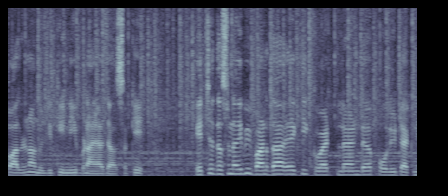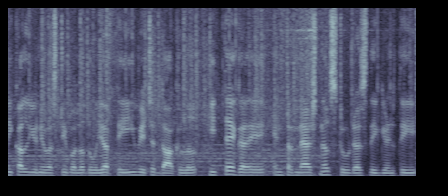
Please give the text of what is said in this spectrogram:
ਪਾਲਣਾ ਨੂੰ ਯਕੀਨੀ ਬਣਾਇਆ ਜਾ ਸਕੇ। ਇੱਥੇ ਦੱਸਣਾ ਇਹ ਵੀ ਬਣਦਾ ਹੈ ਕਿ ਕੁਐਟਲੈਂਡ ਪੋਲੀਟੈਕਨੀਕਲ ਯੂਨੀਵਰਸਿਟੀ ਵੱਲੋਂ 2023 ਵਿੱਚ ਦਾਖਲ ਕੀਤੇ ਗਏ ਇੰਟਰਨੈਸ਼ਨਲ ਸਟੂਡੈਂਟਸ ਦੀ ਗਿਣਤੀ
